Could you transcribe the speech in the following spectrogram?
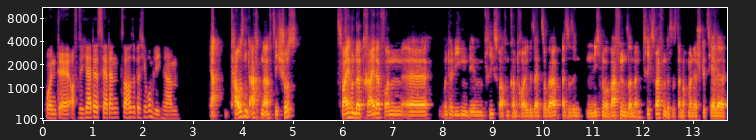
Und äh, offensichtlich hat er es ja dann zu Hause bei sich rumliegen haben. Ja, 1088 Schuss, 203 davon äh, unterliegen dem Kriegswaffenkontrollgesetz sogar. Also sind nicht nur Waffen, sondern Kriegswaffen. Das ist dann nochmal eine spezielle,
